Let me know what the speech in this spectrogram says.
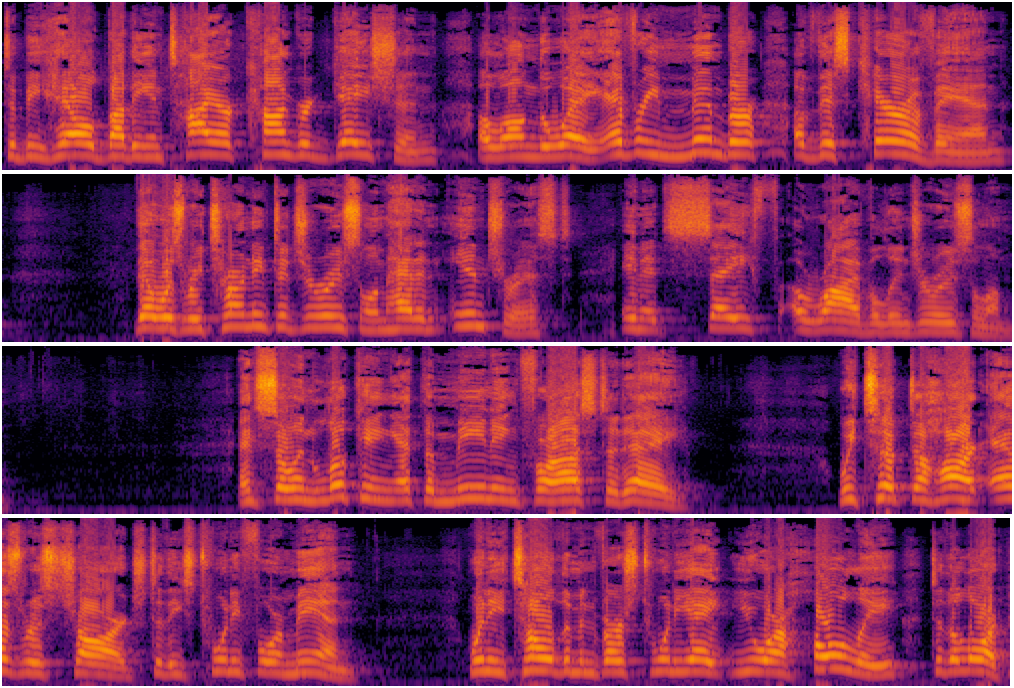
to be held by the entire congregation along the way. Every member of this caravan that was returning to Jerusalem had an interest in its safe arrival in Jerusalem. And so, in looking at the meaning for us today, We took to heart Ezra's charge to these 24 men when he told them in verse 28, You are holy to the Lord.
